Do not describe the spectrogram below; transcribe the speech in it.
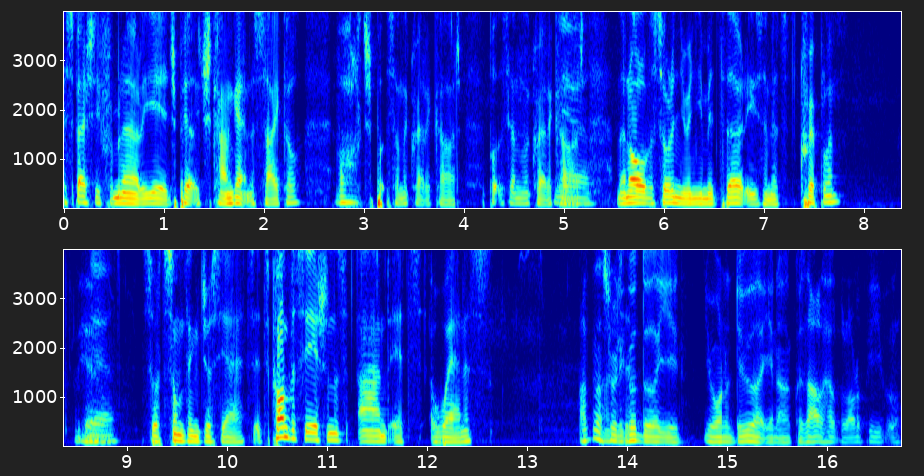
especially from an early age, people just can get in a cycle. Of, oh, just put this on the credit card. Put this on the credit card. Yeah. And then all of a sudden you're in your mid thirties and it's crippling. Yeah. Yeah. So it's something just yeah, it's it's conversations and it's awareness. I think that's, That's really it. good though that you you want to do that, you know, because that'll help a lot of people.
